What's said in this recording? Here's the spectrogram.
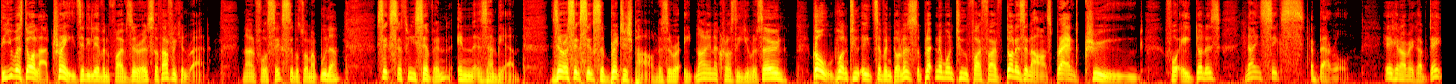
The US dollar trades at 1150 South African rand, 946 Botswana Pula, 637 in Zambia. 066 British pound, 089 across the Eurozone. Gold $1287, platinum $1255 an ounce. Brent crude for $8.96 a barrel. Economic update,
